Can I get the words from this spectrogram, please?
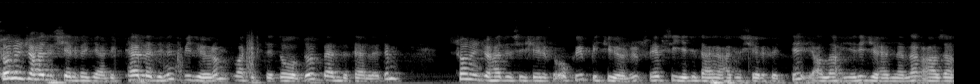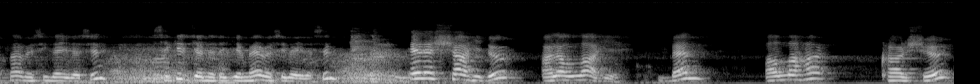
Sonuncu hadis-i şerife geldik. Terlediniz biliyorum. Vakitte doldu. Ben de terledim. Sonuncu hadisi şerifi okuyup bitiyoruz. Hepsi yedi tane hadis-i şerif etti. Allah yedi cehennemden azatlığa vesile eylesin. Sekiz cennete girmeye vesile eylesin. Ele şahidu alallahi. Ben Allah'a karşı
